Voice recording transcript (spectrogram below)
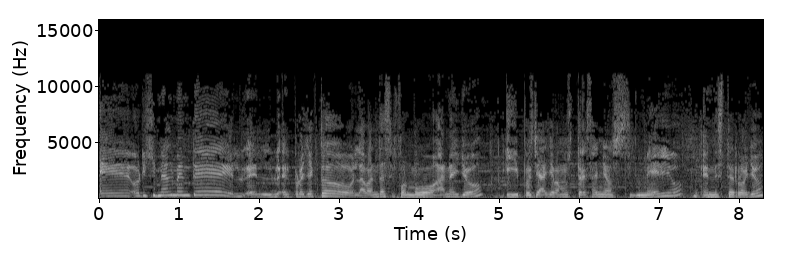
Eh, originalmente el, proyecto, la banda se formó Ana y yo y pues ya llevamos tres años y medio en este rollo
